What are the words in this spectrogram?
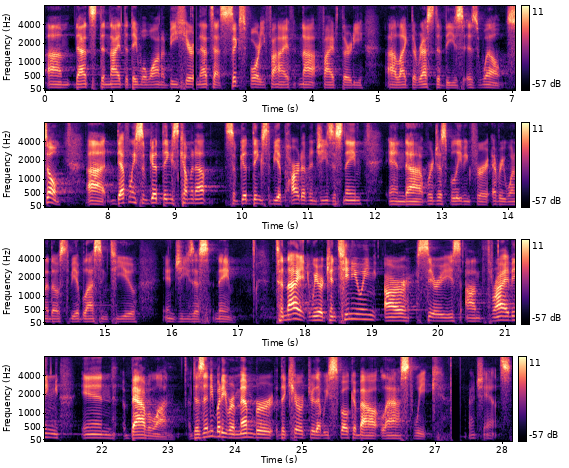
um, that's the night that they will want to be here, and that's at 6:45, not 5:30, uh, like the rest of these as well. So, uh, definitely some good things coming up, some good things to be a part of in Jesus' name, and uh, we're just believing for every one of those to be a blessing to you in Jesus' name. Tonight, we are continuing our series on thriving in Babylon. Does anybody remember the character that we spoke about last week? By chance.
